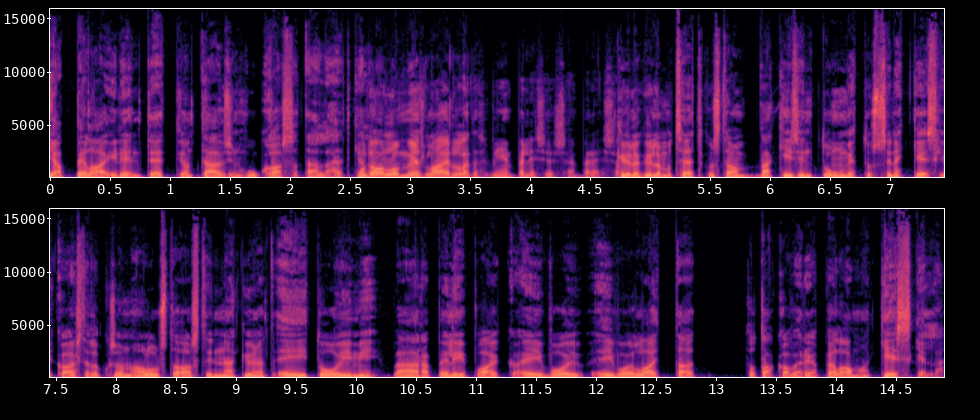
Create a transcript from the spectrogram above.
ja pelaaidentiteetti on täysin hukassa tällä hetkellä. Mutta on ollut myös laidalla tässä viime pelissä jossain pelissä. Kyllä, kyllä, mutta se, että kun sitä on väkisin tungettu sinne keskikaistella, kun se on alusta asti näkynyt, että ei toimi, väärä pelipaikka, ei voi, ei voi laittaa tota kaveria pelaamaan keskellä.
